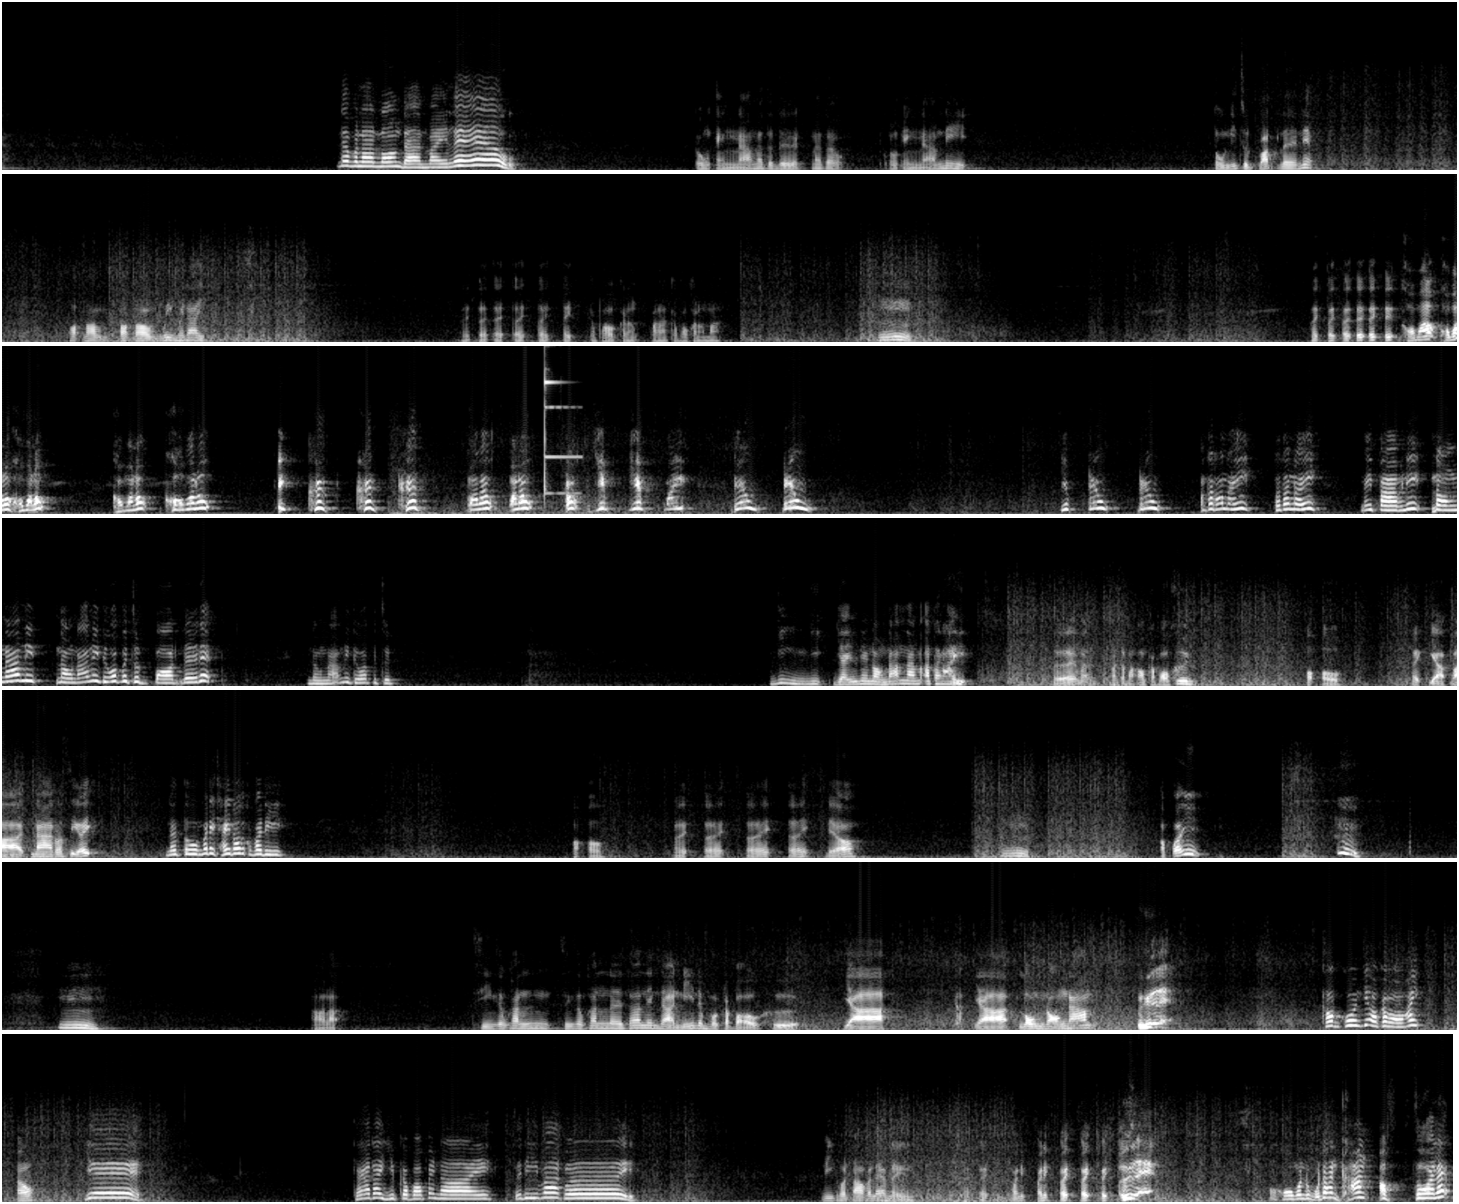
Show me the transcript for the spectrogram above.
ได้เวลาลองด่านใหม่แล้ว ตรงแอ่งน้ำน่าจะเดินน่าจะตรงแอ่งน้ำนี่ ตรงนี้จุดวัดเลยเนี่ย เพราะเราเพราะเราวิ่งไม่ได้ อ้ยเอ้ยเอ้ยเอ้ยเอ้ยเอ้ยกระเป๋ากำลังมากระเป๋ากำลังมา อืมเฮ้ยเอ้ยเอ้ยเอ้ยเอ้ยเอ้ยขอมาแล้วขอมาแล้วขอมาแล้วขอมาแล้วขอมาแล้วเอ้ยขึ้นขึ้นขึ้นมาแล้วมาแล้วเอาหยิบหยิบไปเร็วเร็วหยิบเร็วเร็วมันทางไหนทางไหน ในป่าแบบนี้หนองน้ำนี่หนองน้ำนี่ถือว่าเป็นจุดบอดเลยเนี่ยหนองน้ำนี่ถือว่าเป็นจุด ยิ่งใหญ่อยู่ในหนองน้ำนั้นอันตรายเฮ้ยมันมันจะมาเอากระเป๋าคืนโอ้โอเฮ้ยอย่าปาหน้ารถสิเอ้ยในตัวไม่ได้ใช้รถก็พอดีโอ้โอเอ้ยเอ้ยเอ้ยเอ้ยเดี๋ยวอืมออกไปอืมอืมเอาละสิ่งสำคัญสิ่งสำคัญเลยถ้าเล่นด่านนี้ในหมวดกระเป๋าคืออย่า อย่าลงหนองน้ำเออขอบคุณที่เอากระเป๋าให้ เอาเย่แค่ได้หยิบกระเป๋าไปหน่อย จะดีมากเลย มีคนเอาไปแล้วหนึ่งมานี่มานี่เอ้ยเอ้ยเอ้ยเออโอ้โห มันอยู่ด้านข้าง เอาสวยแล้ว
